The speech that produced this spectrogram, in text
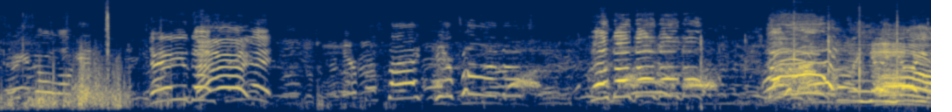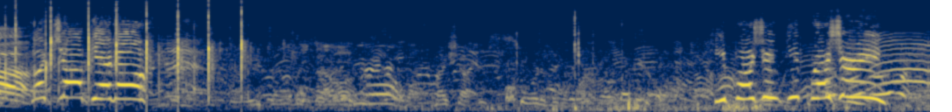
There you go, Logan. There you go. Good. Careful side. Careful. Go, go, go, go, go. Yeah. Good job, Diego. Keep pushing, keep pressuring.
